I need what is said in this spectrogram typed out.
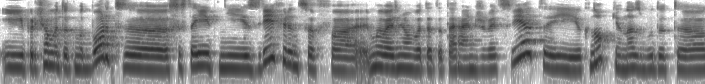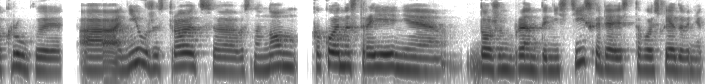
И причем этот мудборд э, состоит не из референсов, а мы возьмем вот этот оранжевый цвет, и кнопки у нас будут э, круглые, а они уже строятся в основном, какое настроение должен бренд донести, исходя из того исследования,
